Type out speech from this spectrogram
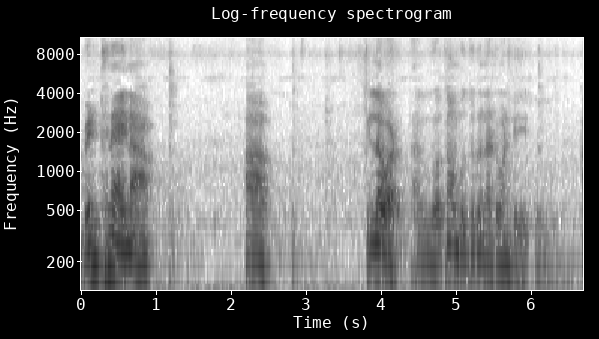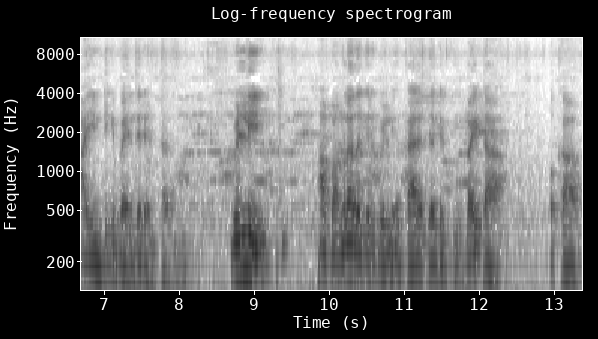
వెంటనే ఆయన ఆ పిల్లవాడు గౌతమ బుద్ధుడు ఉన్నటువంటి ఆ ఇంటికి బయలుదేరి వెళ్తాడన్నమాట వెళ్ళి ఆ బంగ్లా దగ్గరికి వెళ్ళి ప్యాలెస్ దగ్గరికి బయట ఒక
